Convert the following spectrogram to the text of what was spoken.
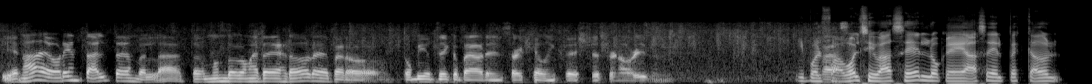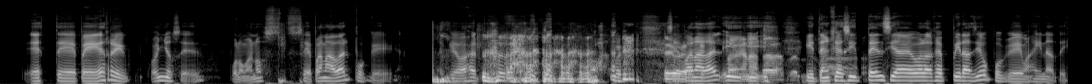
Y es nada de orientarte, en verdad. Todo el mundo comete errores, pero don't be a dick about it and start killing fish just for no reason. Y por favor, si va a hacer lo que hace el pescador este PR, coño, se, por lo menos sepa nadar porque hay que bajar. sepa nadar y, y- ten resistencia de la respiración porque imagínate.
